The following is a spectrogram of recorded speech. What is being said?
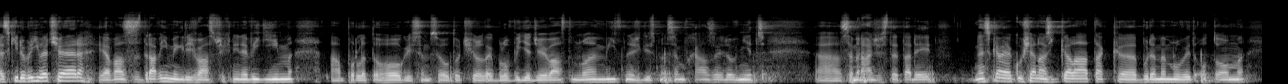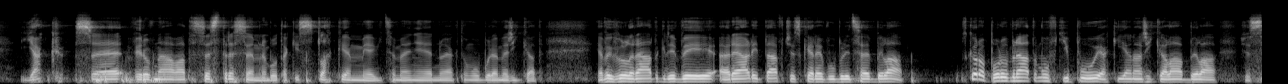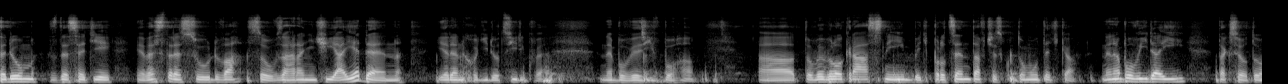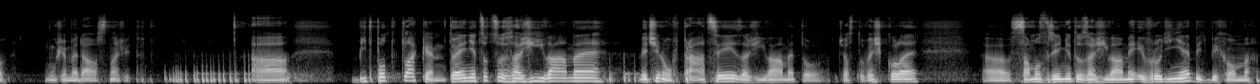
Hezký dobrý večer, já vás zdravím, i když vás všechny nevidím a podle toho, když jsem se otočil, tak bylo vidět, že je vás tu mnohem víc, než když jsme sem vcházeli dovnitř. Jsem rád, že jste tady. Dneska, jak už Jana říkala, tak eh, budeme mluvit o tom, jak se vyrovnávat se stresem, nebo taky s tlakem, je víceméně jedno, jak tomu budeme říkat. Já bych byl rád, kdyby realita v České republice byla skoro podobná tomu vtipu, jaký Jana říkala, byla, že sedm z deseti je ve stresu, dva jsou v zahraničí a jeden jeden chodí do církve nebo věří v Boha. A to by bylo krásný, byť procenta v Česku tomu teďka nenapovídají, tak se o to můžeme dál snažit. A být pod tlakem, to je něco, co zažíváme většinou v práci, zažíváme to často ve škole, samozřejmě to zažíváme i v rodině, byť bychom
